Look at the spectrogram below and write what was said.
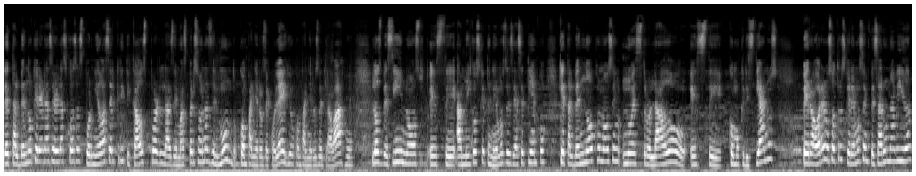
de tal vez no querer hacer las cosas por miedo a ser criticados por las demás personas del mundo, compañeros de colegio, compañeros de trabajo, los vecinos, este, amigos que tenemos desde hace tiempo que tal vez no conocen nuestro lado este, como cristianos, pero ahora nosotros queremos empezar una vida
